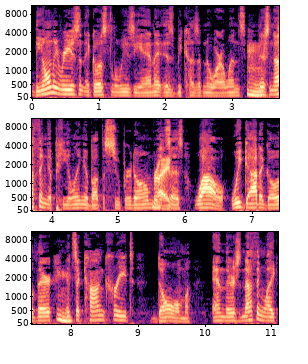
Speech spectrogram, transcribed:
the only reason it goes to Louisiana is because of New Orleans. There's nothing appealing about the Superdome Mm. Right. Mm. that says, "Wow, we got to go there." It's a concrete dome, and there's nothing like.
